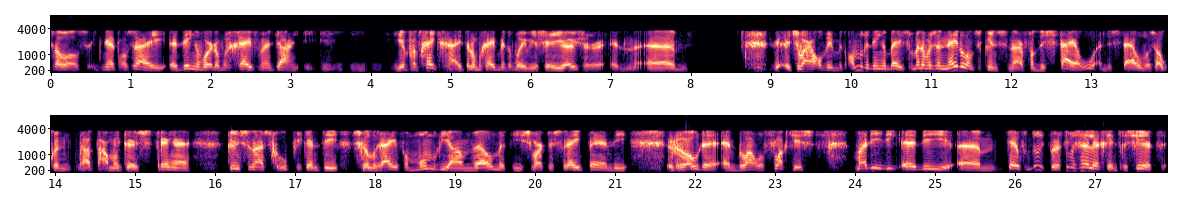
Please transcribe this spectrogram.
zoals ik net al zei, uh, dingen worden op een gegeven moment, ja, je, hebt wat gekkigheid en op een gegeven moment word je weer serieuzer. En uh, ze waren alweer met andere dingen bezig. Maar er was een Nederlandse kunstenaar van De Stijl. En De Stijl was ook een ja, tamelijk strenge kunstenaarsgroep. Je kent die schilderijen van Mondriaan wel, met die zwarte strepen en die rode en blauwe vlakjes. Maar die, die, die um, Theo van Doesburg, die was heel erg geïnteresseerd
